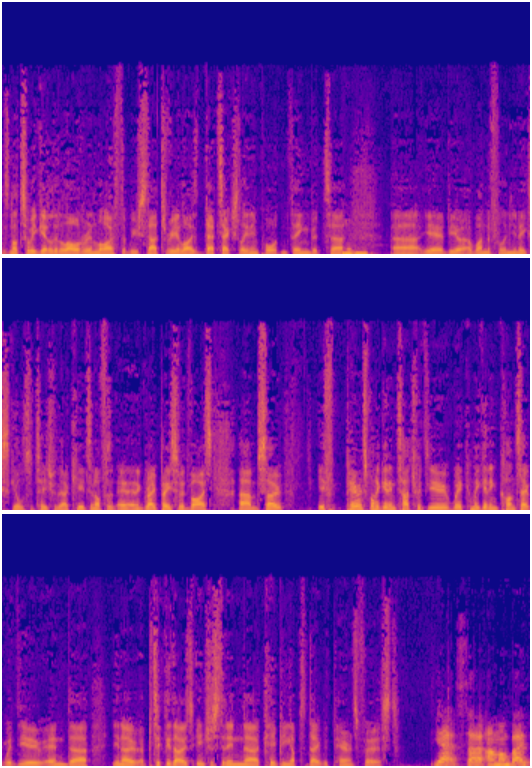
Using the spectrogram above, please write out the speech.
it's not till we get a little older in life that we start to realise that's actually an important thing. But uh, mm-hmm. uh, yeah, it'd be a, wonderful and unique skill to teach with our kids, and, often, and, and a great piece of advice. Um, so if parents want to get in touch with you, where can we get in contact with you? And, uh, you know, particularly those interested in uh, keeping up to date with Parents First. Yeah, so I'm on both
